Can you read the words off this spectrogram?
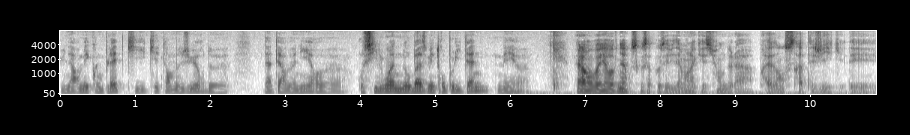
une armée complète qui, qui est en mesure d'intervenir aussi loin de nos bases métropolitaines, mais alors on va y revenir parce que ça pose évidemment la question de la présence stratégique et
